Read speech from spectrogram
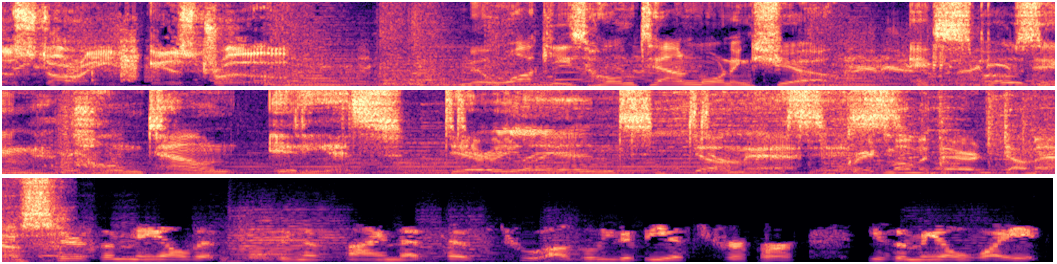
The story is true. Milwaukee's hometown morning show, exposing hometown idiots. Dairyland's dumbasses. Great moment there, dumbass. There's a male that's holding a sign that says too ugly to be a stripper. He's a male white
